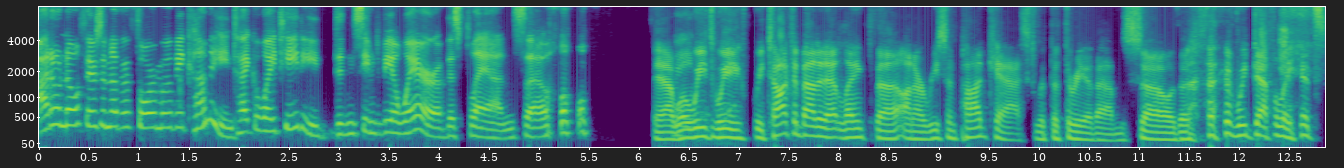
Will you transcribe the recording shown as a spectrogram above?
I don't know if there's another Thor movie coming. Taika Waititi didn't seem to be aware of this plan, so yeah. Well, we we we talked about it at length uh, on our recent podcast with the three of them. So the we definitely it's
